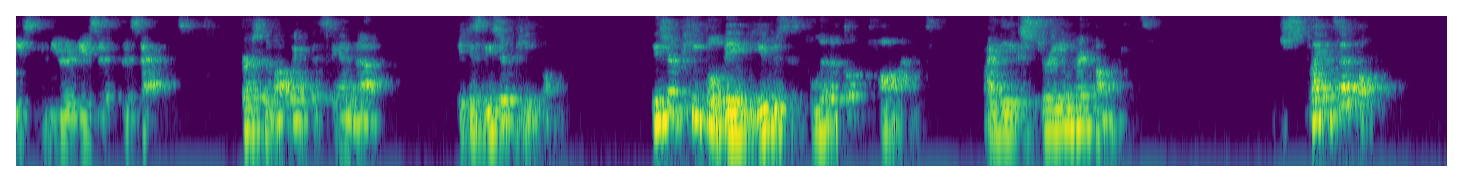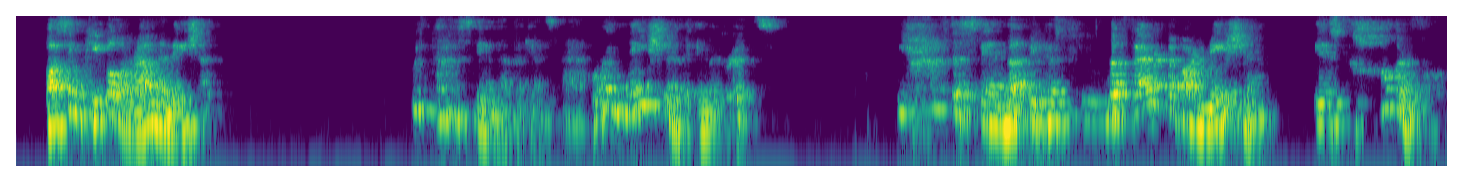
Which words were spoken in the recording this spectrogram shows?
these communities if this happens? First of all, we have to stand up because these are people. These are people being used as political pawns by the extreme Republicans. Just plain and simple. Busing people around the nation. We've got to stand up against that. We're a nation of immigrants. We have to stand up because the fabric of our nation is colorful,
